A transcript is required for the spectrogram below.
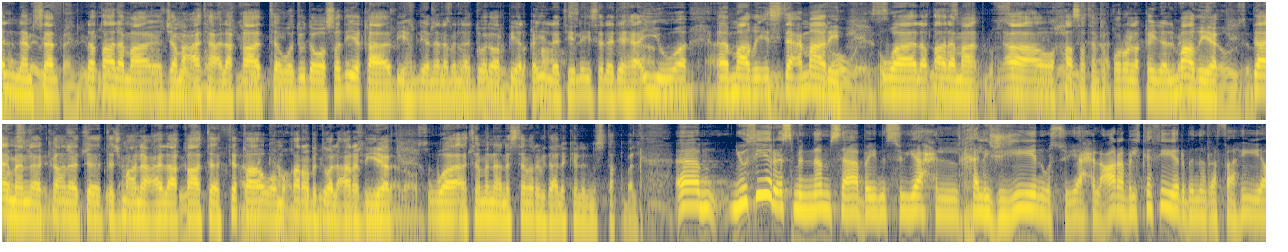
النمسا لطالما جمعتها علاقات ودوده وصديقة بهم لأننا من الدول الأوروبية القليلة التي ليس لديها أي ماضي استعماري. ولطالما آه، خاصه في القرون القليلة الماضية دائما كانت تجمعنا علاقات ثقة ومقاربة الدول العربيه وأتمنى أن نستمر بذلك للمستقبل. يثير اسم النمسا بين السياح الخليجيين والسياح العرب الكثير من الرفاهية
